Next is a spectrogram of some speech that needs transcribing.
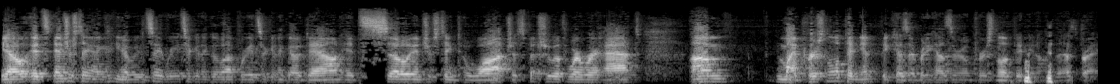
You know, it's interesting. You know, we could say rates are going to go up, rates are going to go down. It's so interesting to watch, especially with where we're at. Um, my personal opinion, because everybody has their own personal opinion on this, right,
